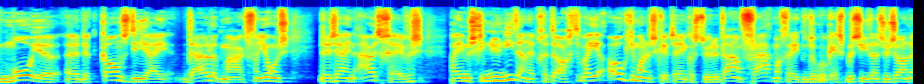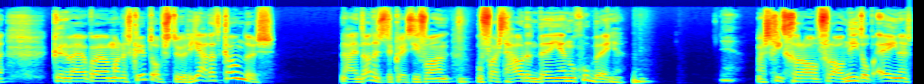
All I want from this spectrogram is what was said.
mooie, eh, de kans die jij duidelijk maakt van jongens, er zijn uitgevers waar je misschien nu niet aan hebt gedacht, waar je ook je manuscript heen kan sturen. Daarom vraagt Margreet natuurlijk ook expliciet aan Suzanne, kunnen wij ook wel een manuscript opsturen? Ja, dat kan dus. Nou, en dan is het de kwestie van hoe vasthoudend ben je en hoe goed ben je. Ja. Maar schiet vooral, vooral niet op één en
